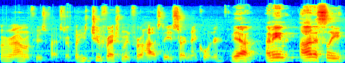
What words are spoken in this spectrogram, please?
or I don't know if he was five star, but he's two freshmen for Ohio State starting that corner. Yeah, I mean, honestly,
